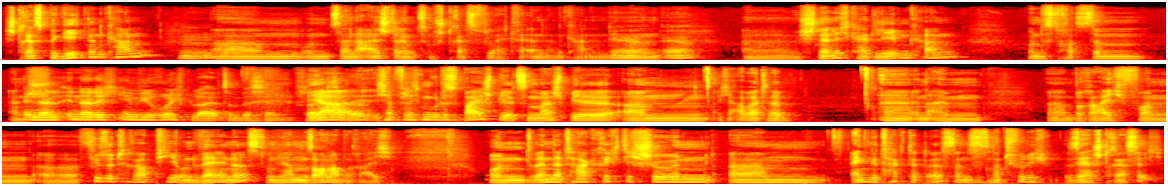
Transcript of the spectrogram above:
Stress begegnen kann mhm. ähm, und seine Einstellung zum Stress vielleicht verändern kann, indem ja, man ja. Äh, Schnelligkeit leben kann und es trotzdem Inner, innerlich irgendwie ruhig bleibt so ein bisschen. Ja, oder? ich habe vielleicht ein gutes Beispiel. Zum Beispiel, ähm, ich arbeite äh, in einem äh, Bereich von äh, Physiotherapie und Wellness und wir haben einen Saunabereich. Und wenn der Tag richtig schön ähm, eng getaktet ist, dann ist es natürlich sehr stressig.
